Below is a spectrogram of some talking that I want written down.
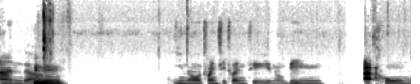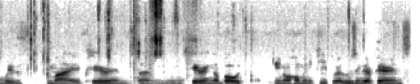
and um, Mhm. you know, 2020. You know, being at home with my parents and hearing about you know how many people are losing their parents.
